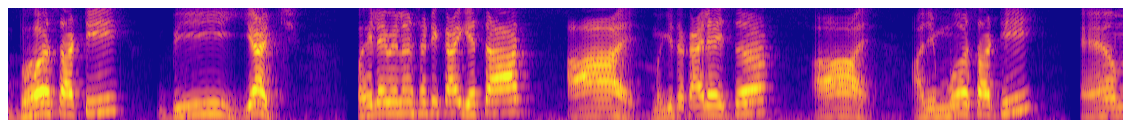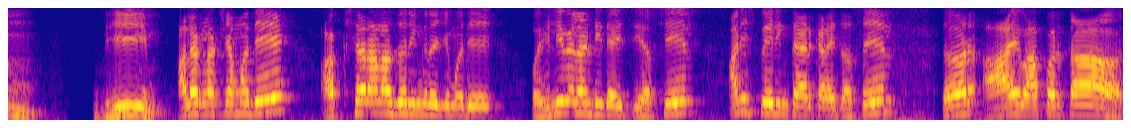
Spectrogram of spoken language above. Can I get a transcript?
भ साठी बी एच पहिल्या वेलांसाठी काय घेतात? आय. मग इथं काय लिहायचं? आय. आणि म साठी एम. भीम. अलग लक्षामध्ये अक्षराला जर इंग्रजीमध्ये पहिली वेलांटी द्यायची असेल आणि स्पेलिंग तयार करायचं असेल तर आय वापरतात.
